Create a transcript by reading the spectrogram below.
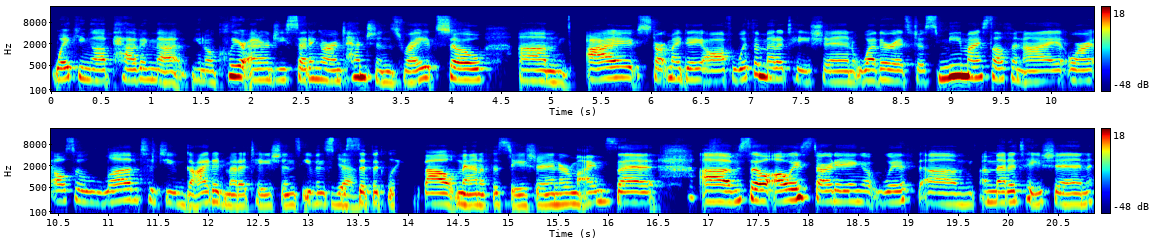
waking up having that, you know, clear energy, setting our intentions, right? So, um I start my day off with a meditation, whether it's just me myself and I or I also love to do guided meditations even specifically yeah. About manifestation or mindset. Um, so always starting with um, a meditation,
